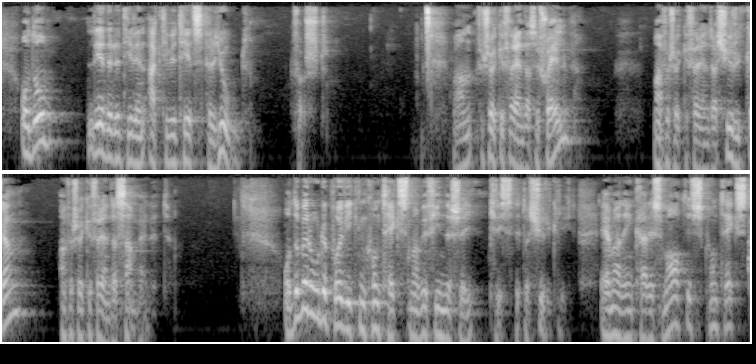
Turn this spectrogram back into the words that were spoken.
Och då leder det till en aktivitetsperiod först. Man försöker förändra sig själv, man försöker förändra kyrkan, man försöker förändra samhället. Och då beror det på i vilken kontext man befinner sig kristligt och kyrkligt. Är man i en karismatisk kontext,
